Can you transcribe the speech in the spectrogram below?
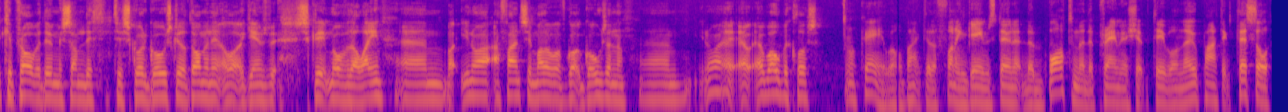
they could probably do with somebody to score goals because they dominate a lot of games, but scraping over the line. Um, but you know, I, I fancy have got goals in them. Um, you know, it, it will be close. Okay, well, back to the fun and games down at the bottom of the Premiership table now. Partick Thistle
